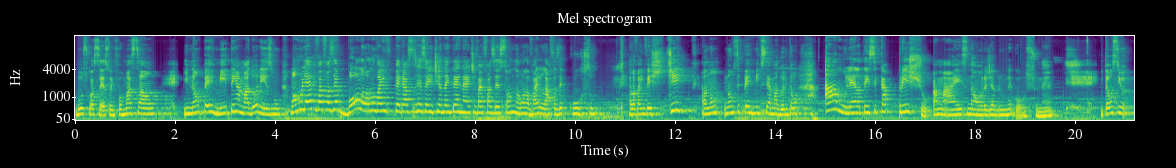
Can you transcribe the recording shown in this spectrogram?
buscam acesso à informação e não permitem amadorismo. Uma mulher que vai fazer bolo, ela não vai pegar essas receitinhas da internet e vai fazer só não, ela vai lá fazer curso. Ela vai investir, ela não, não se permite ser amadora. Então, a mulher ela tem esse capricho a mais na hora de abrir um negócio, né? Então, assim,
